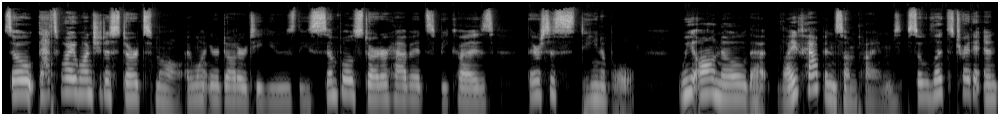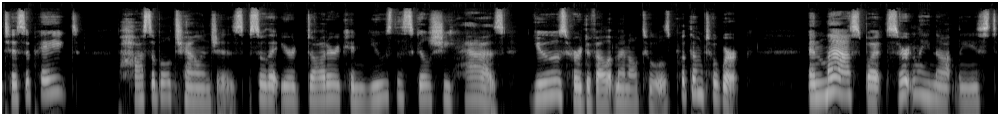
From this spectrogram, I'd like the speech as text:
So that's why I want you to start small. I want your daughter to use these simple starter habits because they're sustainable. We all know that life happens sometimes, so let's try to anticipate possible challenges so that your daughter can use the skills she has, use her developmental tools, put them to work. And last, but certainly not least,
